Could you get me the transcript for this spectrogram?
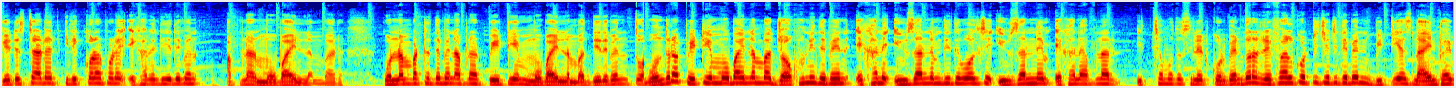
গেট স্টার্টেড ক্লিক করার পরে এখানে দিয়ে দেবেন আপনার মোবাইল নাম্বার। কোন নাম্বারটা দেবেন? আপনার পেটিএম মোবাইল নাম্বার দিয়ে দেবেন। তো বন্ধুরা পেটিএম মোবাইল নাম্বার যখনই দেবেন, এখানে ইউজার নেম দিতে বলছে। ইউজার নেম এখানে আপনার ইচ্ছা মতো সিলেক্ট করবেন। ধরো রেফারেল কোডটি যেটি দেবেন বিটিএস নাইন ফাইভ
